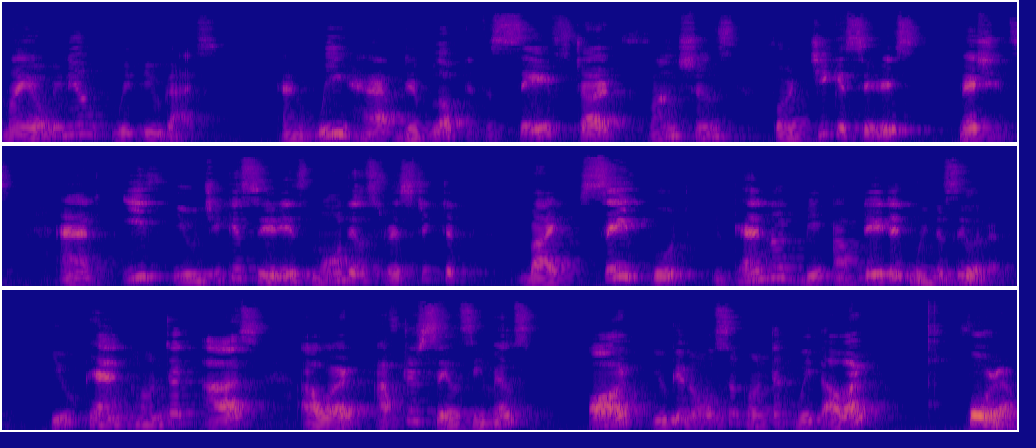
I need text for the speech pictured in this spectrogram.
my opinion with you guys. And we have developed the safe start functions for GK series machines. And if you GK series models restricted by safe boot, you cannot be updated Windows 11. You can contact us our after sales emails or you can also contact with our forum.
